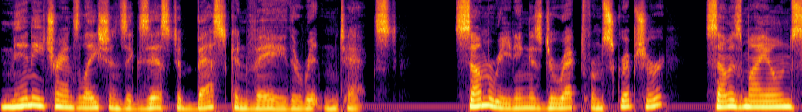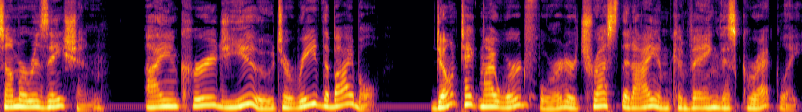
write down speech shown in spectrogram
many translations exist to best convey the written text. Some reading is direct from Scripture, some is my own summarization. I encourage you to read the Bible. Don't take my word for it or trust that I am conveying this correctly.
